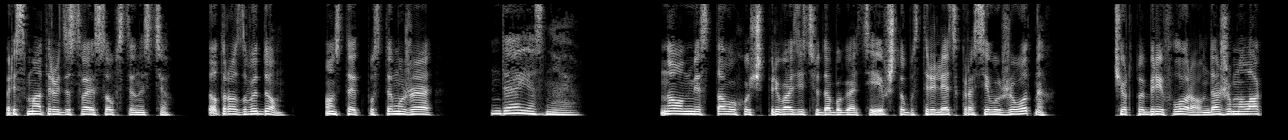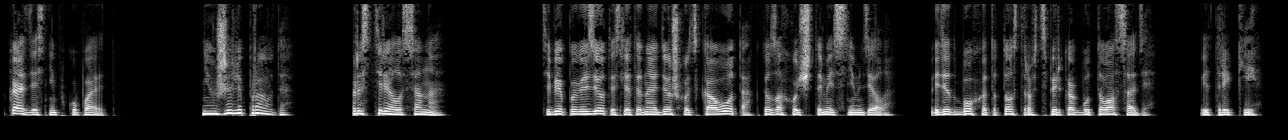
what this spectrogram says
присматривать за своей собственностью. Тот розовый дом, он стоит пустым уже... Да, я знаю. Но он вместо того хочет привозить сюда богатеев, чтобы стрелять в красивых животных. Черт побери, Флора, он даже молока здесь не покупает. Неужели правда? Растерялась она. Тебе повезет, если ты найдешь хоть кого-то, кто захочет иметь с ним дело. Видит Бог, этот остров теперь как будто в осаде. Ветряки.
